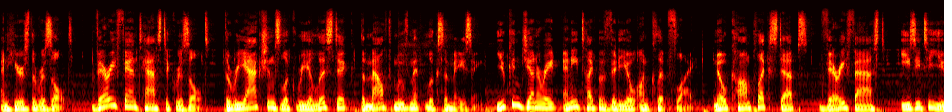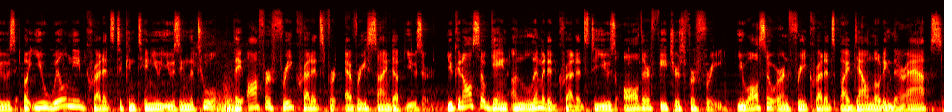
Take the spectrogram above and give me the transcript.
and here's the result. Very fantastic result. The reactions look realistic, the mouth movement looks amazing. You can generate any type of video on Clipfly. No complex steps, very fast, easy to use, but you will need credits to continue using the tool. They offer free credits for every signed up user. You can also gain unlimited credits to use all their features for free. You also earn free credits by downloading their apps,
